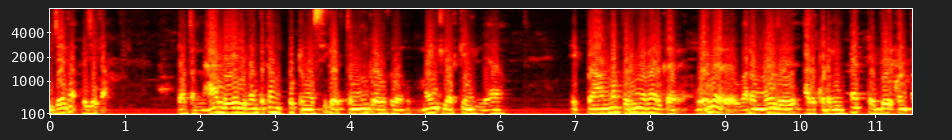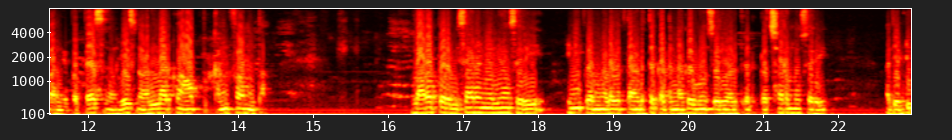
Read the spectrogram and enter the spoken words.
விஜய் தான். விஜய் தான். ஒருத்தன் மேலே ஏறி வந்துட்டு அவன் போட்டு நசிக்க எடுத்தணுன்ற ஒரு மைண்டில் இருக்கீங்க இல்லையா? இப்போ அண்ணா பொறுமையாக தான் இருக்காரு. வருவாரு வரும்போது அது கூட இம்பாக்ட் எப்படி இருக்கும்னு பாருங்க. இப்போ பேசணும் பேசணும் எல்லாருக்கும் ஆப் கன்ஃபார்ம் தான். வரப்போற விசாரணையிலும் சரி இனி இப்போ நடத்த அடுத்த கட்ட நகர்வும் சரி அடுத்த கட்ட பிரச்சாரமும் சரி அது எப்படி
